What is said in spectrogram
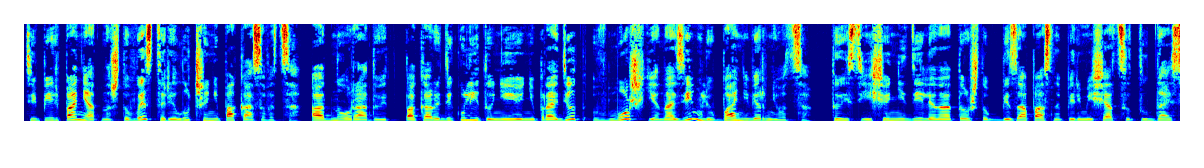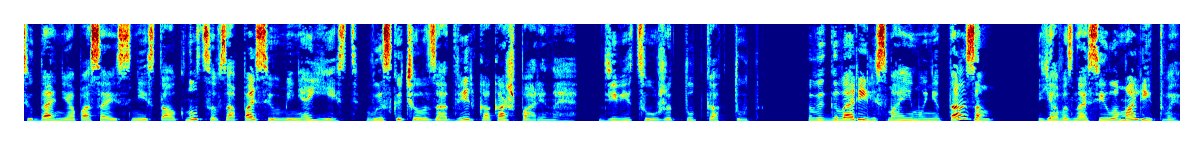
Теперь понятно, что в Эстере лучше не показываться. Одно радует, пока радикулит у нее не пройдет, в Мошье на землю ба не вернется. То есть еще неделя на то, чтобы безопасно перемещаться туда-сюда, не опасаясь с ней столкнуться, в запасе у меня есть. Выскочила за дверь, как ошпаренная. Девица уже тут как тут. «Вы говорили с моим унитазом?» Я возносила молитвы.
